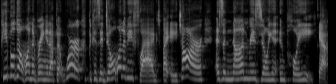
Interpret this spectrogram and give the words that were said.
People don't want to bring it up at work because they don't want to be flagged by hr as a non-resilient employee. Yeah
